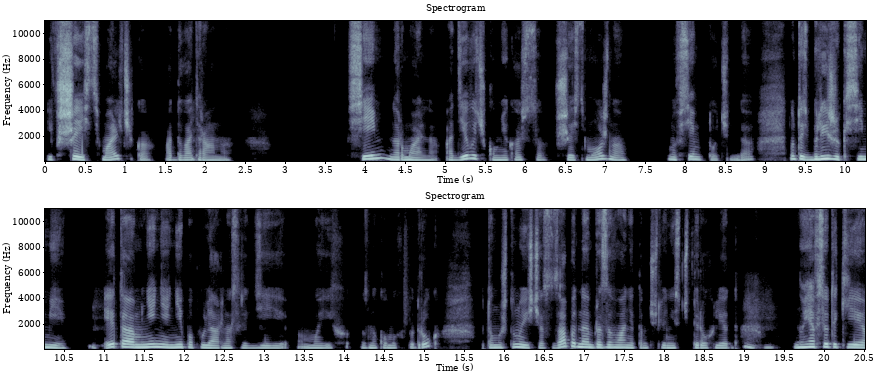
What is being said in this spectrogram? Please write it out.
и в 6 мальчика отдавать рано. В 7 нормально, а девочку, мне кажется, в 6 можно, ну в 7 точно, да. Ну то есть ближе к 7. Это мнение не популярно среди моих знакомых подруг, потому что, ну, и сейчас западное образование, там чуть ли не с четырех лет. Но я все-таки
